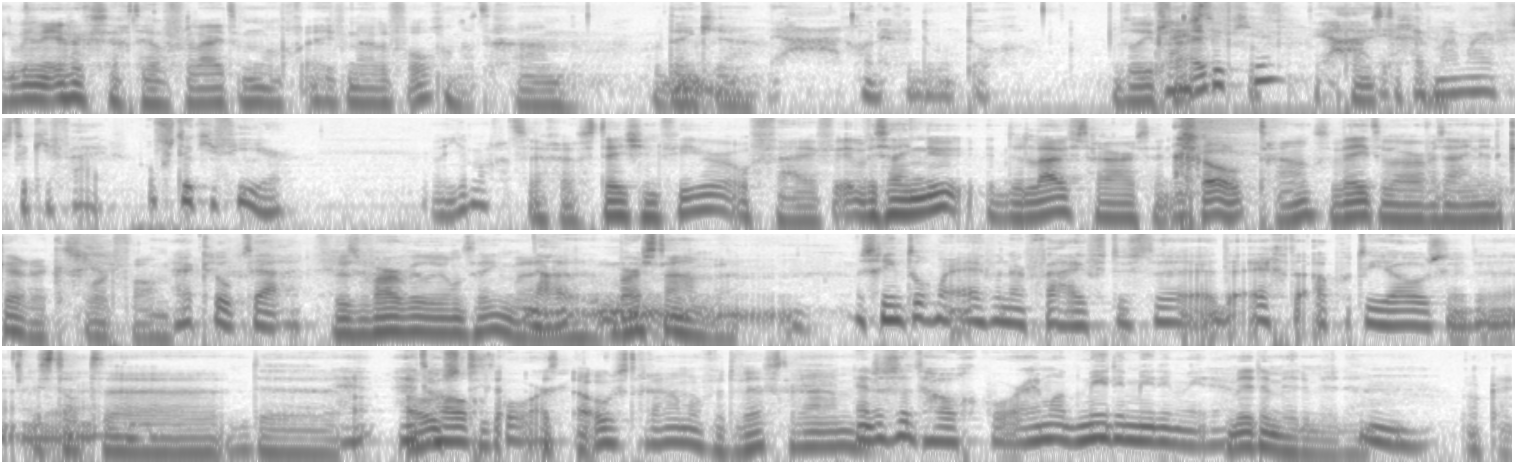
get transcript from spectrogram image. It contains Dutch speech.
Ik ben eerlijk gezegd heel verleid om nog even naar de volgende te gaan. Wat denk je? Ja, gewoon even doen toch. Wil je Klein vijf? stukje? Of- Ja, klein ja, stukje? geef mij maar even een stukje vijf. Of stukje vier. Je mag het zeggen. Station 4 of 5. We zijn nu, de luisteraars en ik ook trouwens, weten waar we zijn in de kerk, soort van. Ja, klopt, ja. Dus waar wil je ons heen brengen? waar staan we? mm, Misschien toch maar even naar vijf. Dus de, de echte apotheose. De, Is dat eh, de Het- het oost- hoogkoor. het oostraam of het westraam? Ja, dat is het hoogkoor. Helemaal het midden, midden, midden. Midden, midden, midden. Mm. Oké.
